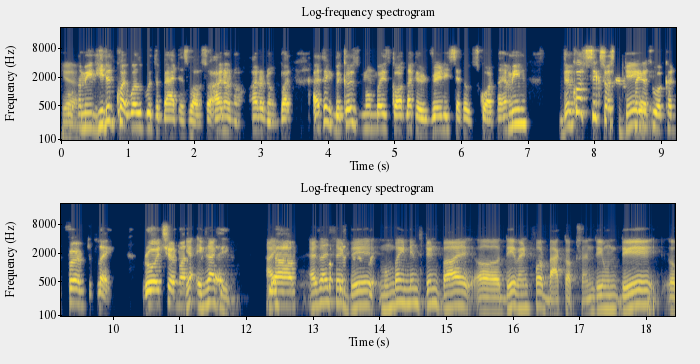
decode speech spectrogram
yeah, I mean, he did quite well with the bat as well. So I don't know. I don't know. But I think because Mumbai's got like a really settled squad, I mean, they've got six or seven They- players who are confirmed to play. Rohit Sharma. yeah, exactly. I, um, as I said, they Mumbai Indians didn't buy. Uh, they went for backups and they they uh,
